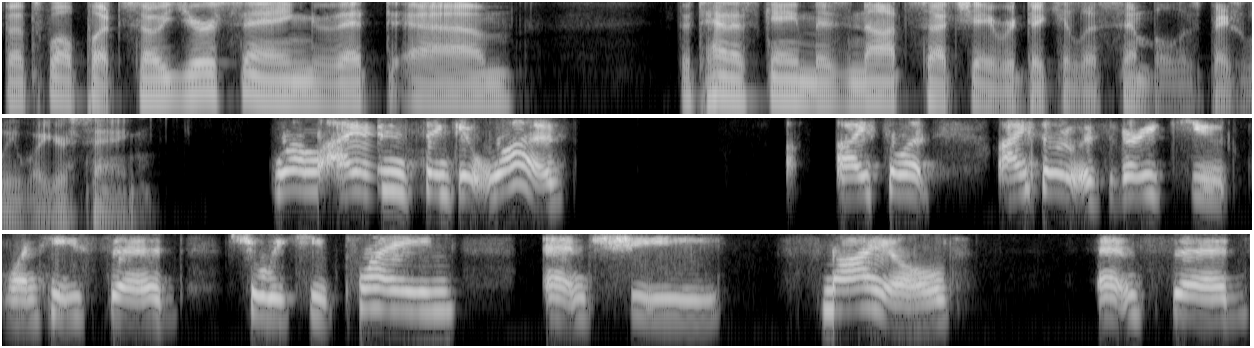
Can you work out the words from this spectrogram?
That's well put. So you're saying that um, the tennis game is not such a ridiculous symbol, is basically what you're saying. Well, I didn't think it was. I thought I thought it was very cute when he said, "Should we keep playing?" And she smiled and said,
